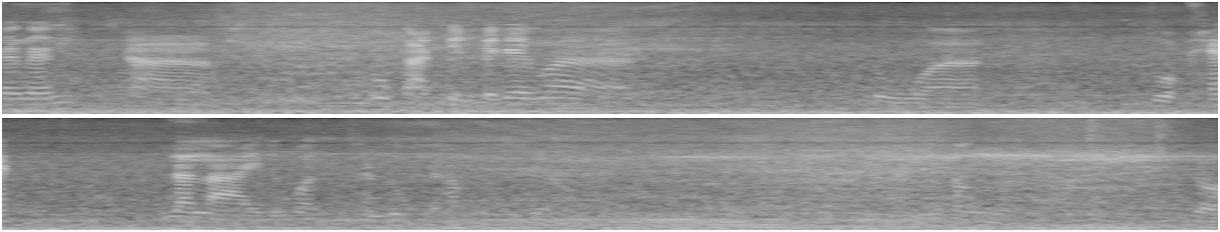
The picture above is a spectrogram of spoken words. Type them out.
ดังนั้นอโอกาสเป็นไปได้ว่าตัวตัวแคทละลายหรือว่าทะลุนะครับเดี๋ยวต้องรอ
